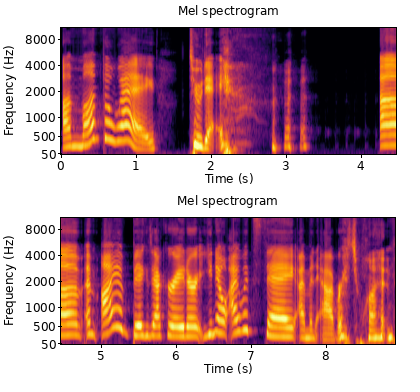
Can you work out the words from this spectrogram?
a month away today. Um, am I a big decorator? You know, I would say I'm an average one.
